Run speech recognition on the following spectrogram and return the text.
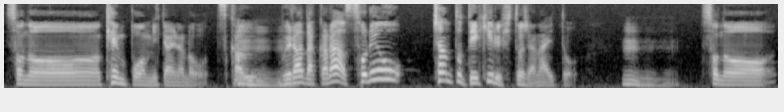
その憲法みたいなのを使ううんうんうん。村だからそれをちゃんとできる人じゃないと。うんうんうん。その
